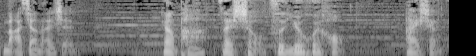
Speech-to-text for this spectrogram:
拿下男神。让他在首次约会后爱上你。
